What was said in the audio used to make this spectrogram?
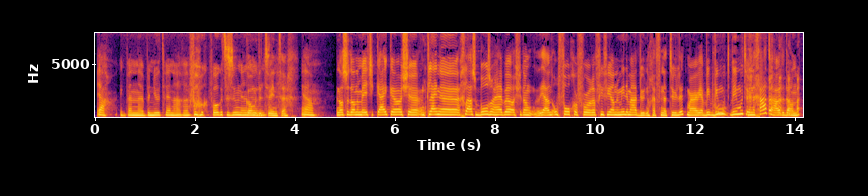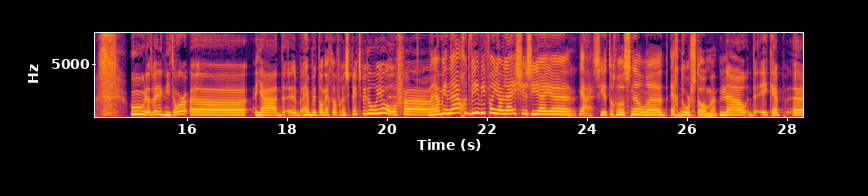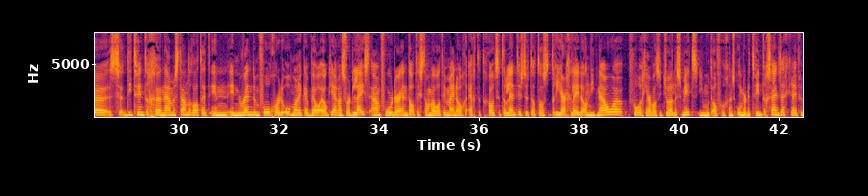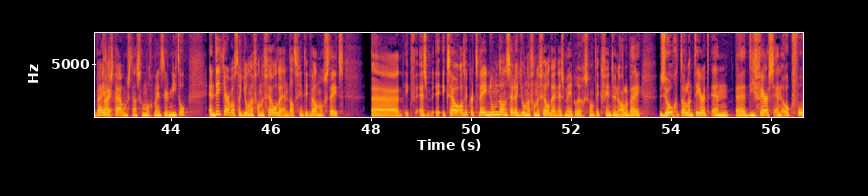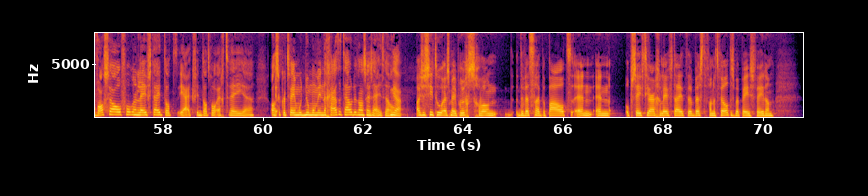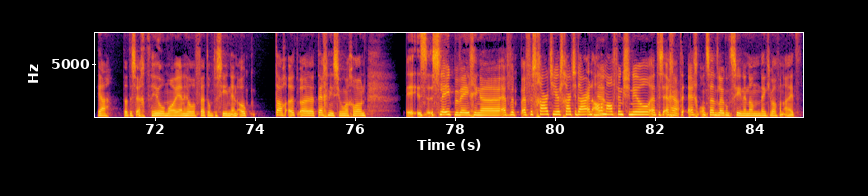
ja, ik ben benieuwd weer naar volgend seizoen. En Komende twintig. Ja, en als we dan een beetje kijken, als je een kleine glazen bol zou hebben, als je dan ja, een opvolger voor Vivianne Minima, duurt nog even natuurlijk, maar ja, wie, wie, moet, wie moeten we in de gaten houden dan? Oeh, dat weet ik niet hoor. Uh, ja, de, eh, hebben we het dan echt over een spits bedoel je? Of, uh... nou, ja, wie, nou ja, goed, wie, wie van jouw lijstje zie jij uh, ja, zie je toch wel snel echt doorstomen? Nou, de, ik heb die twintig namen staan er altijd in, in random volgorde op. Maar ik heb wel elk jaar een soort lijstaanvoerder. En dat is dan wel wat in mijn ogen echt het grootste talent is. Dus dat was drie jaar geleden al niet nou. vorig jaar was het Joelle Smit. Je moet overigens onder de twintig zijn, zeg ik er even bij. Oh, ja. Dus daarom staan sommige mensen er niet op. En dit jaar was dat Jonne van der Velde. En dat vind ik wel nog steeds. Uh, ik, ik zou, als ik er twee noem, dan zijn dat Jonne van der Velde en Esmee Brugs. Want ik vind hun allebei zo getalenteerd en uh, divers en ook volwassen al voor hun leeftijd. Dat ja, ik vind dat wel echt twee. Uh, als ik er twee moet noemen om in de gaten te houden, dan zijn zij het wel. Ja. Als je ziet hoe Esmee Brugs gewoon de wedstrijd bepaalt en, en op 17-jarige leeftijd de beste van het veld is bij PSV, dan ja, dat is echt heel mooi en heel vet om te zien. En ook technisch, jongen. Gewoon eh, sleepbewegingen, even, even schaartje hier, schaartje daar. En allemaal functioneel. En het is echt, echt ontzettend leuk om te zien. En dan denk je wel van, uit.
